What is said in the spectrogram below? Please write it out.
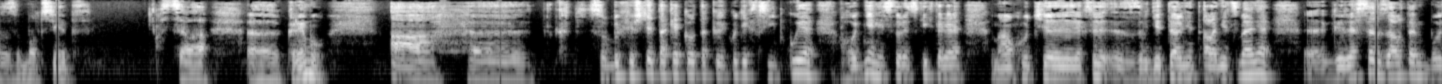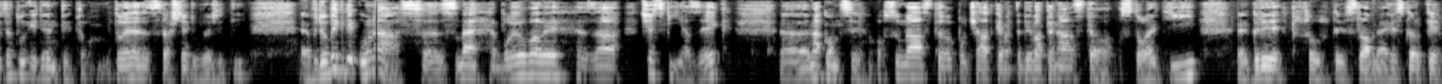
zmocnit zcela eh, Krymu. A co bych ještě tak jako, tak jako těch střípků je hodně historických, které mám chuť eh, jak se zviditelnit, ale nicméně, eh, kde se vzal ten boj za tu identitu? To je strašně důležitý. Eh, v době, kdy u nás jsme bojovali za český jazyk, na konci 18. počátkem 19. století, kdy jsou ty slavné historky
